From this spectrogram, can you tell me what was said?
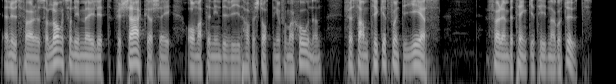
en utförare så långt som det är möjligt försäkrar sig om att en individ har förstått informationen. För samtycket får inte ges förrän betänketiden har gått ut.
